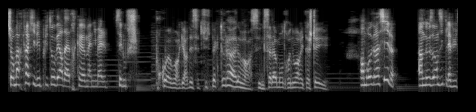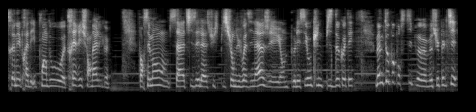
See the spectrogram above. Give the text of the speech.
Tu remarqueras qu'il est plutôt verdâtre comme animal, c'est louche. Pourquoi avoir gardé cette suspecte-là alors? C'est une salamandre noire est achetée. Ambre Gracile Un de nos indiques l'a vu traîner près des points d'eau euh, très riches en algues. Forcément, ça a attisé la suspicion du voisinage et on ne peut laisser aucune piste de côté. Même topo pour ce type, euh, monsieur Pelletier.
